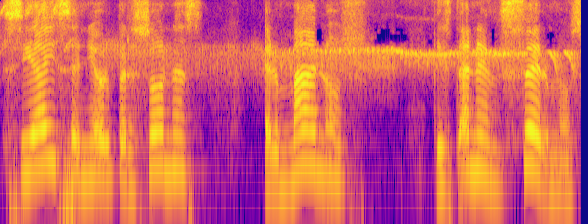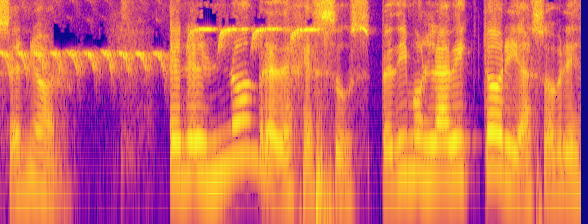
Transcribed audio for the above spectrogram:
si hay, Señor, personas, hermanos que están enfermos, Señor, en el nombre de Jesús pedimos la victoria sobre,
